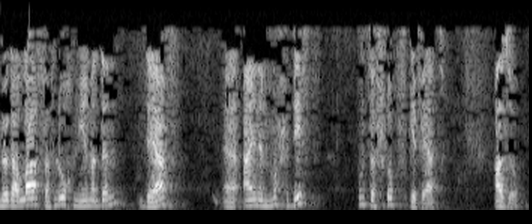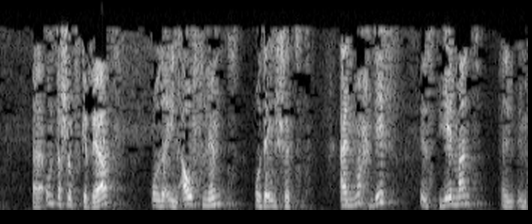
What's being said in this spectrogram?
Möge Allah verfluchen jemanden, der äh, einem Muhdif Unterschlupf gewährt. Also, äh, Unterschlupf gewährt oder ihn aufnimmt oder ihn schützt. Ein Muhdif ist jemand, im, im,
